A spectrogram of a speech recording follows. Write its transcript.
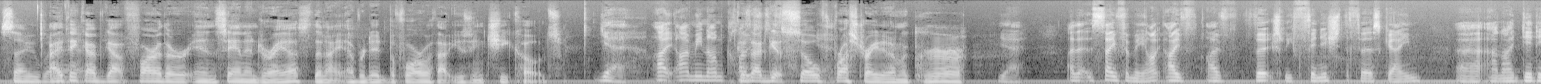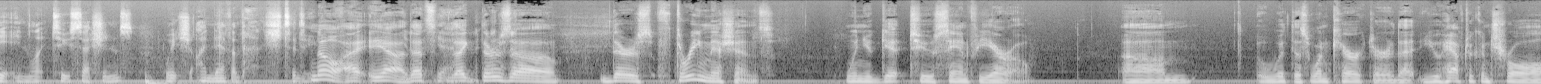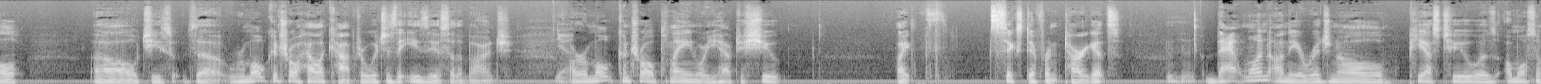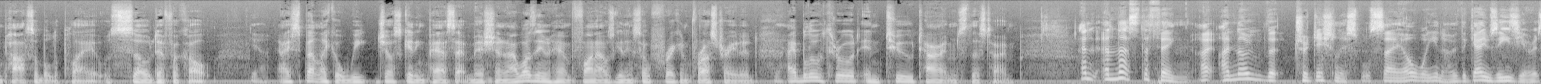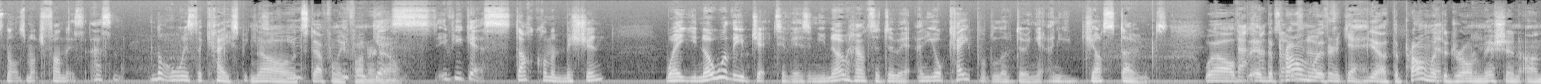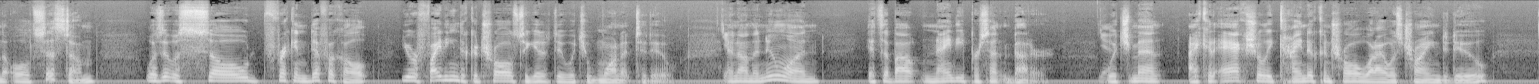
So uh, I think I've got farther in San Andreas than I ever did before without using cheat codes. yeah, I, I mean, I'm Because I'd get so yeah. frustrated. I'm like, "Grr." Yeah, and the same for me. I, I've I've virtually finished the first game, uh, and I did it in like two sessions, which I never managed to do. no, I yeah, that's yeah. like there's uh there's three missions when you get to San Fierro. Um, with this one character that you have to control. Oh, geez, the remote control helicopter, which is the easiest of the bunch. Yeah. a remote control plane where you have to shoot like f- six different targets. Mm-hmm. That one on the original PS2 was almost impossible to play. It was so difficult. Yeah. I spent like a week just getting past that mission, and I wasn't even having fun. I was getting so freaking frustrated. Yeah. I blew through it in two times this time. And and that's the thing. I, I know that traditionalists will say, "Oh, well, you know, the game's easier. It's not as much fun." It's that's not always the case. Because No, you- it's definitely funner get now. If you get stuck on a mission where you know what the objective is and you know how to do it and you're capable of doing it and you just don't, Well, the problem with again. yeah, the problem with That- the drone mission on the old system was it was so freaking difficult. You were fighting the controls to get it to do what you want it to do, Yeah. and on the new one, it's about ninety percent better, Yeah. which meant I could actually kind of control what I was trying to do.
